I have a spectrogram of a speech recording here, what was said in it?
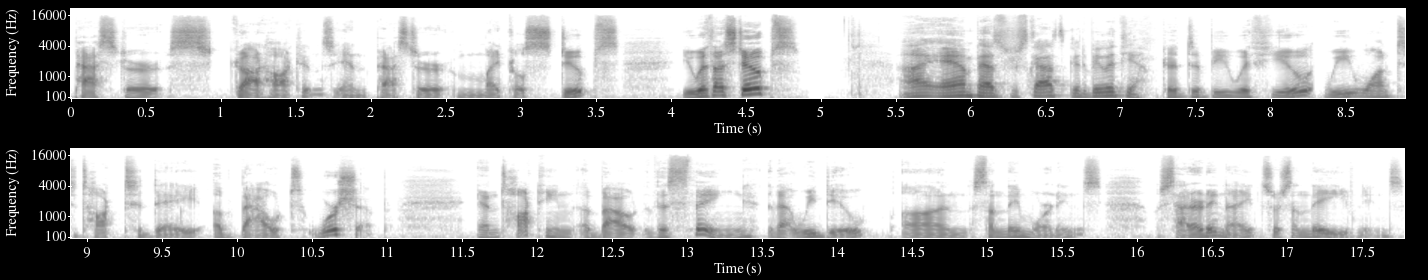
Pastor Scott Hawkins and Pastor Michael Stoops. You with us, Stoops? I am Pastor Scott. It's good to be with you. Good to be with you. We want to talk today about worship and talking about this thing that we do on Sunday mornings, Saturday nights, or Sunday evenings,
